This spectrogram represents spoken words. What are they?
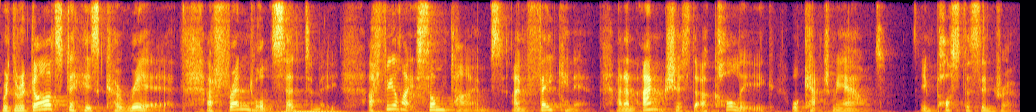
With regards to his career, a friend once said to me, I feel like sometimes I'm faking it and I'm anxious that a colleague will catch me out. Imposter syndrome.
